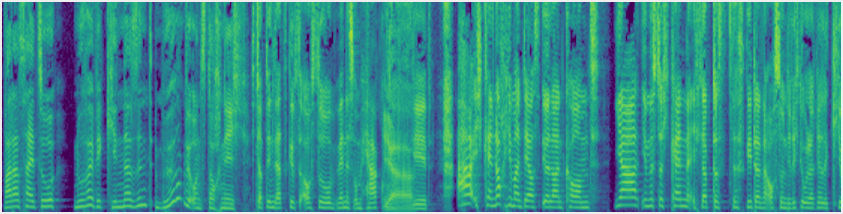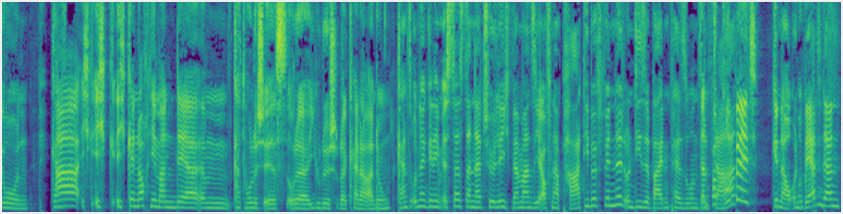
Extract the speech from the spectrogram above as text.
war das halt so, nur weil wir Kinder sind, mögen wir uns doch nicht. Ich glaube, den Satz gibt's auch so, wenn es um Herkunft Ja. geht. Ah, ich kenne noch jemand, der aus Irland kommt. Ja, ihr müsst euch kennen. Ich glaube, das, das geht dann auch so in die Richtung oder Religion. Ganz- ah, ich, ich, ich kenne noch jemanden, der ähm, katholisch ist oder jüdisch oder keine Ahnung. Ganz unangenehm ist das dann natürlich, wenn man sich auf einer Party befindet und diese beiden Personen Dann sind da. verkuppelt. Genau, und werden dann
